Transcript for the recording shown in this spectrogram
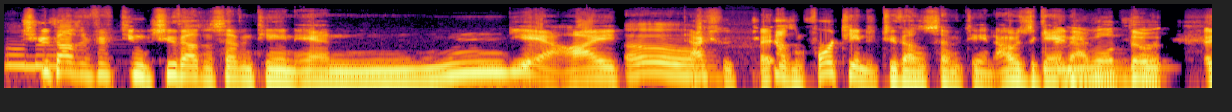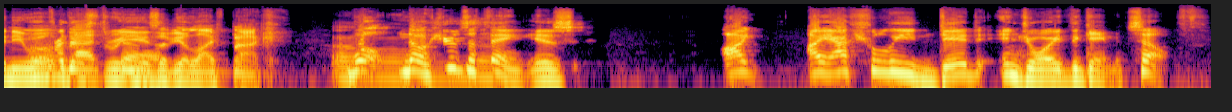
Oh, no. 2015 to 2017, and yeah, I Oh, actually 2014 to 2017. I was a game and you admin want for- those, and you want those that, three years uh, of your life back. Well, no. Here's the thing: is I I actually did enjoy the game itself.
